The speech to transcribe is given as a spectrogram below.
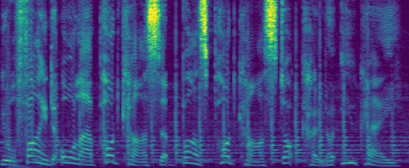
You'll find all our podcasts at buzzpodcast.co.uk.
